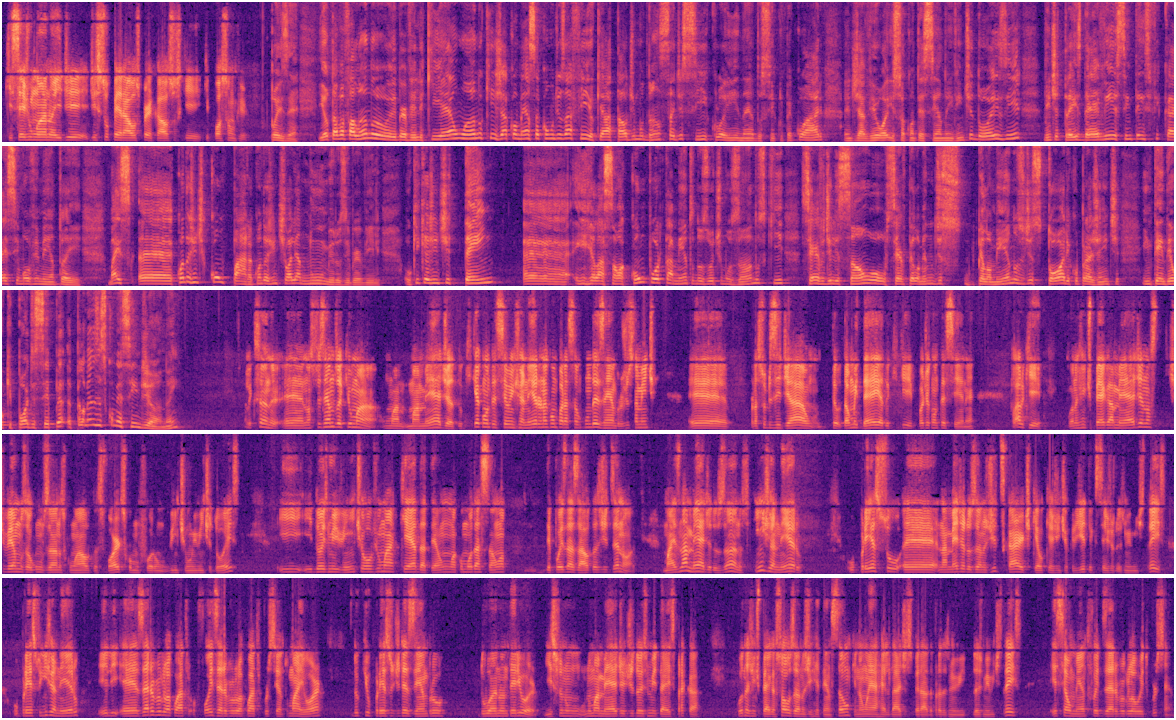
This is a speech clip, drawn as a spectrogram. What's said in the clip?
que seja um ano aí de, de superar os percalços que, que possam vir. Pois é. E eu estava falando, Iberville, que é um ano que já começa com um desafio, que é a tal de mudança de ciclo aí, né, do ciclo pecuário. A gente já viu isso acontecendo em 22 e 23 deve se intensificar esse movimento aí. Mas é, quando a gente compara, quando a gente olha números, Iberville, o que, que a gente tem é, em relação a comportamento nos últimos anos que serve de lição ou serve pelo menos de, pelo menos de histórico para a gente entender o que pode ser pelo menos esse comecinho de ano, hein? Alexander, é, nós fizemos aqui uma, uma, uma média do que, aconteceu em janeiro na comparação com dezembro, justamente é, para subsidiar, um, dar uma ideia do que, que pode acontecer, né? Claro que quando a gente pega a média, nós tivemos alguns anos com altas fortes, como foram 21 e 22, e, e 2020 houve uma queda, até uma acomodação depois das altas de 19. Mas na média dos anos, em janeiro, o preço, é, na média dos anos de descarte, que é o que a gente acredita que seja 2023, o preço em janeiro ele é 0,4, foi 0,4% maior do que o preço de dezembro do ano anterior. Isso num, numa média de 2010 para cá. Quando a gente pega só os anos de retenção, que não é a realidade esperada para 2023, esse aumento foi de 0,8%.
